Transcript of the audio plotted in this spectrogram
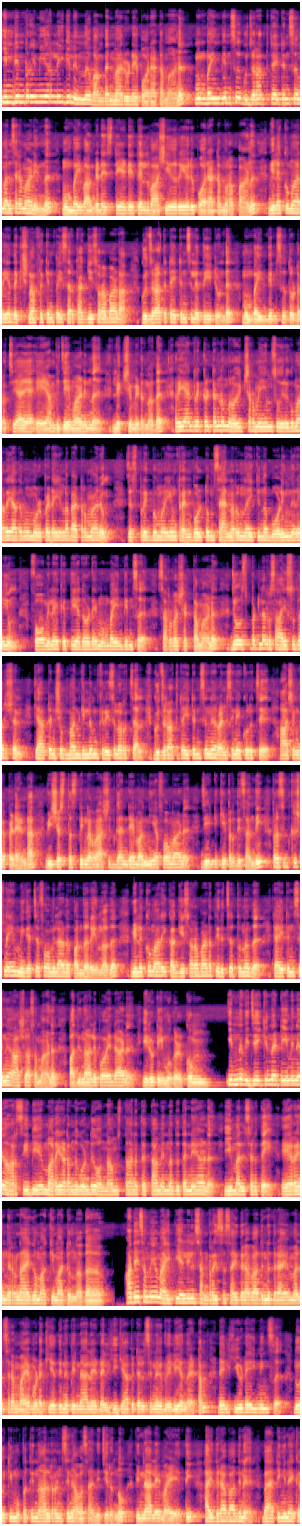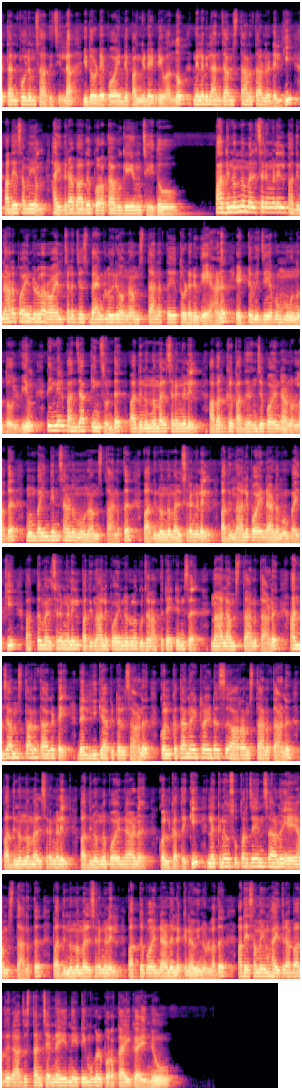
Indian premier ലീഗിൽ ഇന്ന് വമ്പന്മാരുടെ പോരാട്ടമാണ്. മുംബൈ ഇന്ത്യൻസ് ഗുജറാത്ത് ടൈറ്റൻസ് മത്സരമാണ് ഇന്ന്. മുംബൈ വാങ്കഡേ സ്റ്റേഡിയത്തിൽ വാശിയേറിയൊരു പോരാട്ടം ഉറപ്പാണ്. വിലക്കുമാറിയ ദക്ഷിണാഫ്രിക്കൻ പേസർ കഗി സൊറബാഡ ഗുജറാത്ത് ടൈറ്റൻസിൽ എത്തിയിട്ടുണ്ട്. മുംബൈ ഇന്ത്യൻസ് തുടർച്ചയായ ഏഴാം വിജയമാണിന്ന് ലക്ഷ്യമിടുന്നത്. റിയാൻ റിക്കിൾട്ടണും രോഹിത് ശർമ്മയും സൂര്യകുമാർ യാദവും ഉൾപ്പെടെയുള്ള ബാറ്റർമാരും ജസ്പ്രീത് ബുംറയും ട്രെൻബോൾട്ടും സാനറും നയിക്കുന്ന ബോളിംഗ് നിരയും ഫോമിലേക്ക് എത്തിയതോടെ Mumbai Indians സർവശക്തമാണ് Jos Buttler Sai Sudharsan captain Shubman ഗില്ലും ക്രീസിലുറച്ചാൽ ഗുജറാത്ത് ടൈറ്റൻസിന് റൺസിനെ കുറിച്ച് ആശങ്കപ്പെടേണ്ട വിശ്വസ്ത സ്പിന്നർ റാഷിദ് ഖാന്റെ മങ്ങിയ ഫോമാണ് ജി ടിക്ക് പ്രതിസന്ധി. പ്രസിദ്ധ് കൃഷ്ണയും മികച്ച ഫോമിലാണ് പന്തെറിയുന്നത്. വിലക്കുമാറി കഗി സൊറബാഡ തിരിച്ചെത്തുന്നത് ടൈറ്റൻസിന് ആശ്വാസമാണ്. പതിനാല് പോയിന്റാണ് ഇരു ടീമുകൾക്കും. ഇന്ന് വിജയിക്കുന്ന ടീമിന് ആർ സി ബിയെ മറികടന്നുകൊണ്ട് ഒന്നാം സ്ഥാനത്തെത്താമെന്നത് തന്നെയാണ് ഈ മത്സരത്തെ ഏറെ നിർണായകമാക്കി മാറ്റുന്നത്. അതേസമയം ഐ പി എല്ലിൽ സൺറൈസേഴ്സ് ഹൈദരാബാദിനെതിരായ മത്സരം മയമുടക്കിയതിന് പിന്നാലെ ഡൽഹി ക്യാപിറ്റൽസിന് വലിയ നേട്ടം ഡൽഹിയുടെ ഇന്നിങ്സ് നൂറ്റി മുപ്പത്തിനാല് റൺസിന് അവസാനിച്ചിരുന്നു. പിന്നാലെ മഴയെത്തി. ഹൈദരാബാദിന് ബാറ്റിങ്ങിനേക്ക് എത്താൻ പോലും സാധിച്ചില്ല. ഇതോടെ പോയിന്റ് പങ്കിടേണ്ടി വന്നു. നിലവിൽ അഞ്ചാം സ്ഥാനത്താണ് ഡൽഹി. അതേസമയം ഹൈദരാബാദ് പുറത്താവുകയും ചെയ്തു. പതിനൊന്ന് മത്സരങ്ങളിൽ പതിനാറ് പോയിന്റുള്ള റോയൽ ചലഞ്ചേഴ്സ് ബാംഗ്ലൂർ ഒന്നാം സ്ഥാനത്ത് തുടരുകയാണ്. എട്ട് വിജയവും മൂന്ന് തോൽവിയും. പിന്നിൽ പഞ്ചാബ് കിങ്സ് ഉണ്ട്. പതിനൊന്ന് മത്സരങ്ങളിൽ അവർക്ക് പതിനഞ്ച് പോയിന്റാണുള്ളത്. മുംബൈ ഇന്ത്യൻസ് ആണ് മൂന്നാം സ്ഥാനത്ത്. പതിനൊന്ന് മത്സരങ്ങളിൽ പതിനാല് പോയിന്റാണ് മുംബൈക്ക്. പത്ത് മത്സരങ്ങളിൽ പതിനാല് പോയിന്റുള്ള ഗുജറാത്ത് ടൈറ്റൻസ് നാലാം സ്ഥാനത്താണ്. അഞ്ചാം സ്ഥാനത്താകട്ടെ ഡൽഹി ക്യാപിറ്റൽസ് ആണ്. കൊൽക്കത്ത നൈറ്റ് റൈഡേഴ്സ് ആറാം സ്ഥാനത്താണ്. പതിനൊന്ന് മത്സരങ്ങളിൽ പതിനൊന്ന് പോയിന്റാണ് കൊൽക്കത്തയ്ക്ക്. ലക്നൗ സൂപ്പർ ജയൻസ് ആണ് ഏഴാം സ്ഥാനത്ത്. പതിനൊന്ന് മത്സരങ്ങളിൽ പത്ത് പോയിന്റാണ് ലക്നൌവിനുള്ളത്. അതേസമയം ഹൈദരാബാദ് രാജസ്ഥാൻ ചെന്നൈ എന്നീ ടീമുകൾ പുറത്തായി കഴിഞ്ഞു.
